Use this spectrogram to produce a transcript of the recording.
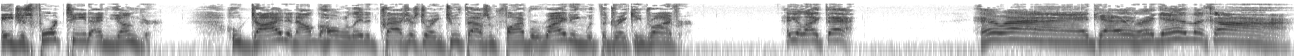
ages 14 and younger, who died in alcohol-related crashes during 2005 were riding with the drinking driver. How do you like that? All right, Jennifer, get in the car.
